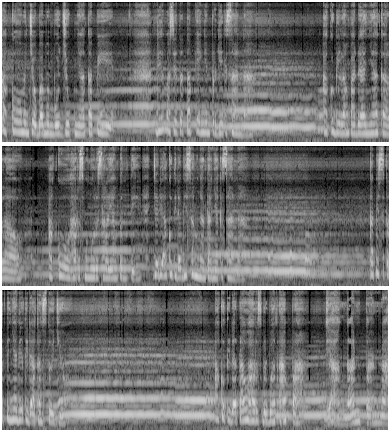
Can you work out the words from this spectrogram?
Aku mencoba membujuknya, tapi dia masih tetap ingin pergi ke sana. Aku bilang padanya kalau aku harus mengurus hal yang penting, jadi aku tidak bisa mengantarnya ke sana. Tapi sepertinya dia tidak akan setuju. Aku tidak tahu harus berbuat apa. Jangan pernah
